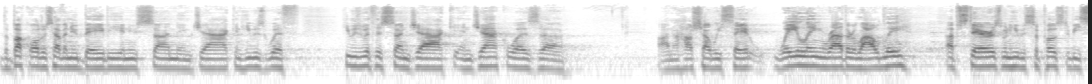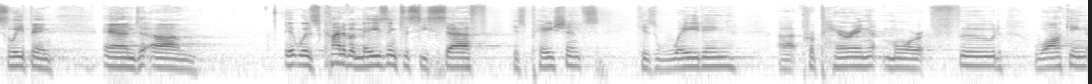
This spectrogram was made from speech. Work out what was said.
the Buckwalters have a new baby, a new son named Jack, and he was with, he was with his son Jack, and Jack was, uh, I don't know, how shall we say it, wailing rather loudly upstairs when he was supposed to be sleeping. And um, it was kind of amazing to see Seth his patience, his waiting, uh, preparing more food, walking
